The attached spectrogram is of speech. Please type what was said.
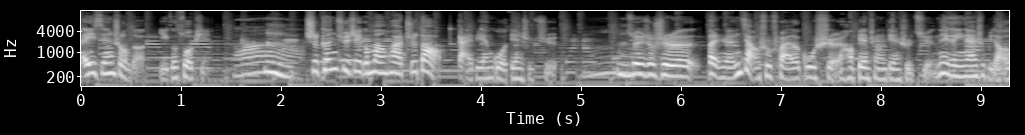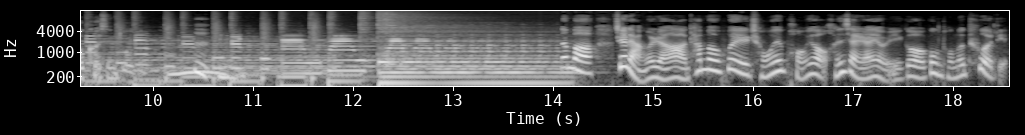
A 先生的一个作品，啊，嗯是根据这个漫画之道改编过电视剧，嗯。所以就是本人讲述出来的故事，然后变成了电视剧，那个应该是比较有可信度的。嗯，那么这两个人啊，他们会成为朋友，很显然有一个共同的特点，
